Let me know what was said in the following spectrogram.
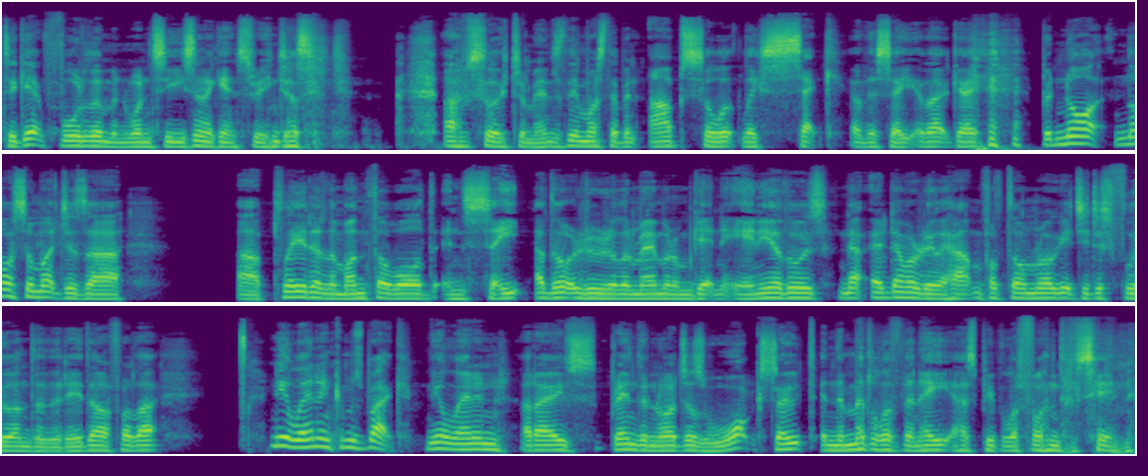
to get four of them in one season against Rangers. absolutely tremendous. They must have been absolutely sick at the sight of that guy, but not not so much as a a Player of the Month award in sight. I don't really remember him getting any of those. It never really happened for Tom Rogic. He just flew under the radar for that. Neil Lennon comes back. Neil Lennon arrives. Brendan Rodgers walks out in the middle of the night, as people are fond of saying.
